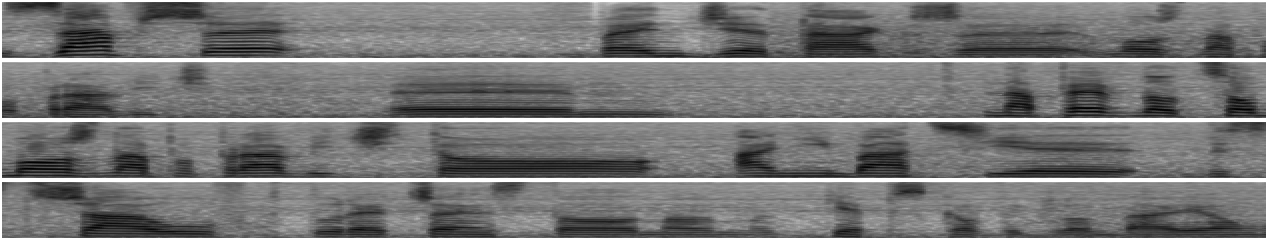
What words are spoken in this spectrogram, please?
zawsze będzie tak, że można poprawić. Na pewno co można poprawić to animacje wystrzałów, które często no, no, kiepsko wyglądają.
